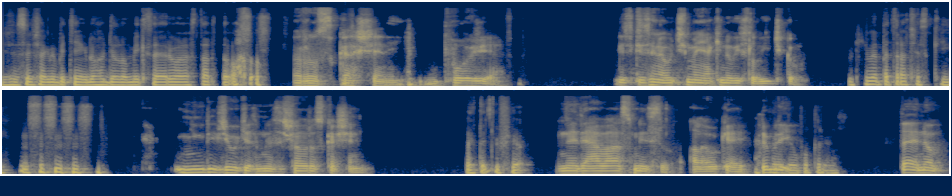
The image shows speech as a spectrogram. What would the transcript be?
Že jsi jak kdyby tě někdo hodil do mixéru a nastartoval. Rozkašený. Bože. Vždycky se naučíme nějaký nový slovíčko. Učíme Petra česky. Nikdy v životě jsem neslyšel rozkašený. tak teď už jo. Nedává smysl, ale OK. Dobrý, to je jedno.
